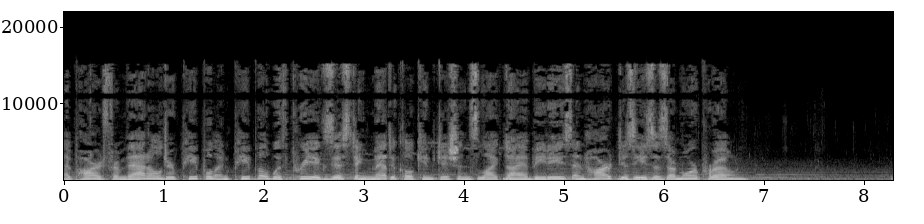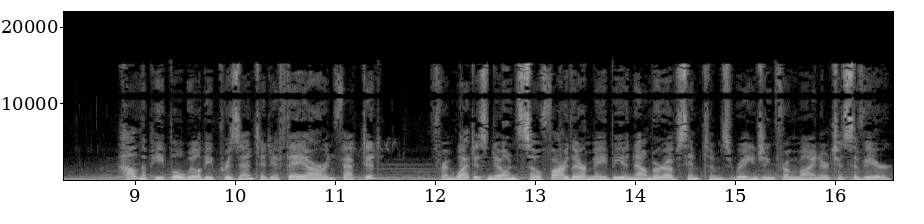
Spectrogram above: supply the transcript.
Apart from that older people and people with pre-existing medical conditions like diabetes and heart diseases are more prone. How the people will be presented if they are infected? From what is known so far there may be a number of symptoms ranging from minor to severe.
